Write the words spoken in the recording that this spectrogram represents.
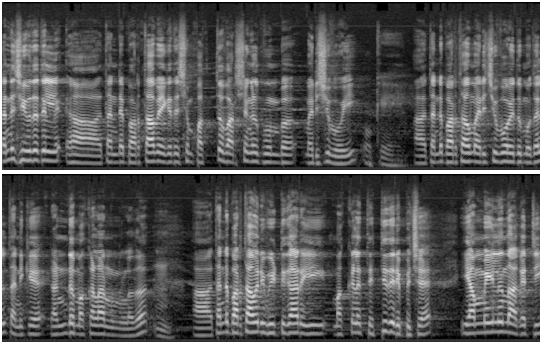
തന്റെ ജീവിതത്തിൽ തന്റെ തന്റെ ഭർത്താവ് ഏകദേശം പത്ത് വർഷങ്ങൾക്ക് മുമ്പ് മരിച്ചുപോയി. ഓക്കെ. തന്റെ തന്റെ ഭർത്താവ് മരിച്ചുപോയത് മുതൽ തനിക്ക് രണ്ട് മക്കളാണ് ഉള്ളത് തന്റെ ഭർത്താവിന്റെ വീട്ടുകാർ ഈ മക്കളെ തെറ്റിദ്ധരിപ്പിച്ച് ഈ അമ്മയിൽ നിന്ന് അകറ്റി.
